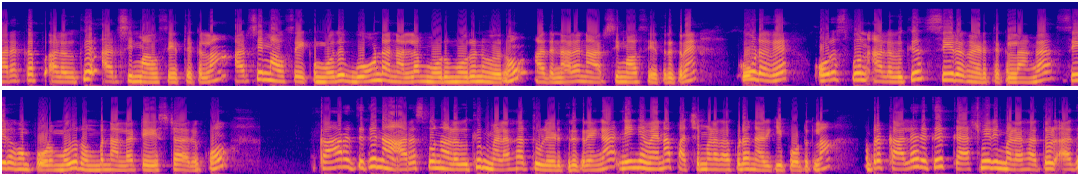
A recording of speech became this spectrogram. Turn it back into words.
அரை கப் அளவுக்கு அரிசி மாவு சேர்த்துக்கலாம். அரிசி மாவு சேர்க்கும் போது போண்டா நல்லா மொறு மொறுன்னு வரும். அதனால நான் அரிசி மாவு சேர்த்துருக்கிறேன். கூடவே ஒரு ஸ்பூன் அளவுக்கு சீரகம் எடுத்துக்கலாங்க. சீரகம் போடும்போது ரொம்ப நல்லா டேஸ்டா இருக்கும். காரத்துக்கு நான் அரை ஸ்பூன் அளவுக்கு மிளகாத்தூள் எடுத்துருக்கிறேங்க. நீங்க வேணா பச்சை மிளகாய் கூட நறுக்கி போட்டுக்கலாம். அப்புறம் கலருக்கு காஷ்மீரி மிளகாத்தூள் அது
